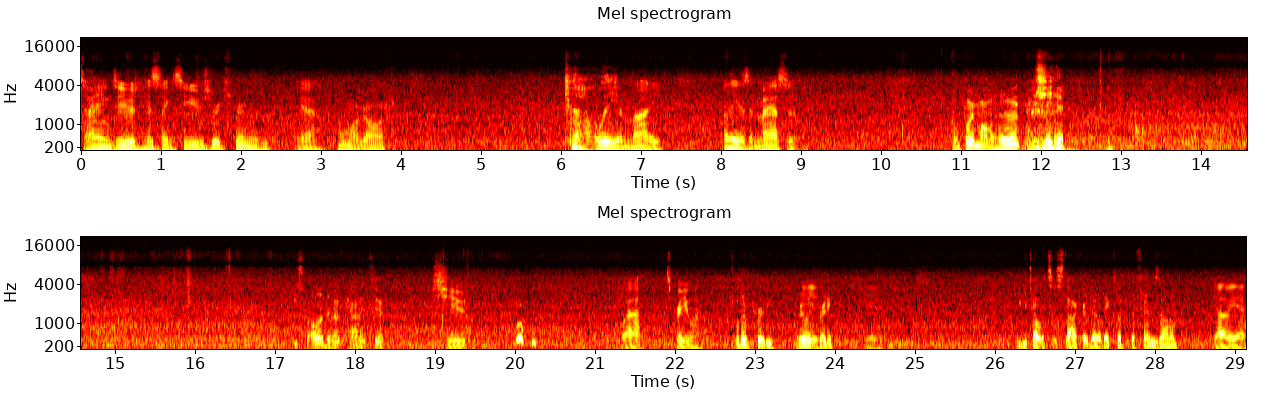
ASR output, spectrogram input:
Dang, dude, this thing's huge. Big spring lizard. Yeah. Oh my gosh. Golly almighty. I think it's massive. Don't put him on the hook. yeah. He swallowed the hook kind of too. Shoot. wow, it's a pretty one. Well, they're pretty. Really Yeah. pretty. Yeah. You can tell it's a stocker though. They clip the fins on them. Oh, yeah.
